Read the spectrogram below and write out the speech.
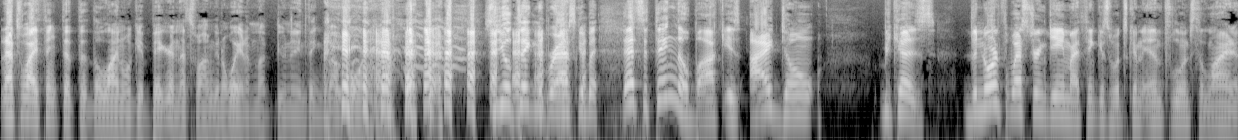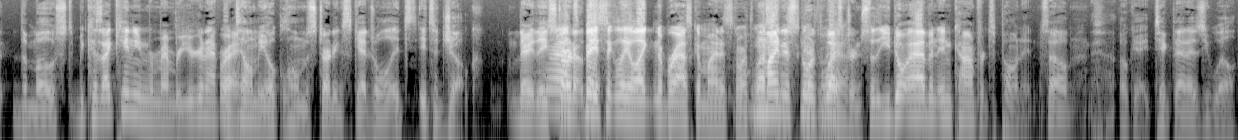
That's why I think that the, the line will get bigger, and that's why I'm going to wait. I'm not doing anything about four and a half. so you'll take Nebraska, but that's the thing, though, Bach, is I don't because the Northwestern game, I think, is what's going to influence the line the most because I can't even remember. You're going to have to right. tell me Oklahoma's starting schedule. It's it's a joke. They they start out, basically like Nebraska minus Northwestern minus schedule, Northwestern, yeah. so that you don't have an in conference opponent. So, okay, take that as you will.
